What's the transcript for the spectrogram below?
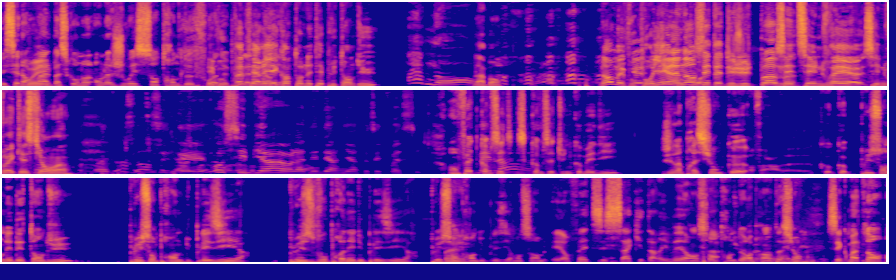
Mais c'est normal Oui. parce qu'on a- on l'a joué 132 fois Et vous depuis l'année préfériez dernière. quand on était plus tendu Ah non Ah bon Non, mais vous pourriez. il y a un vous an, pourriez- c'était du jus de pomme. C'est c'est une vraie, euh, c'est une vraie question, hein. Non, c'était aussi bien euh, l'année dernière que cette fois-ci. En fait, comme c'est comme c'est une comédie, j'ai l'impression que enfin euh, que, que plus on est détendu, plus on prend du plaisir, plus vous prenez du plaisir, plus on Ouais. prend du plaisir ensemble. Et en fait, c'est ça qui est arrivé en 132 représentations, c'est que maintenant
